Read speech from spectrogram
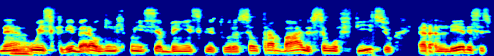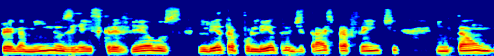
Né? Uhum. O escriba era alguém que conhecia bem a escritura. Seu trabalho, seu ofício era ler esses pergaminhos e reescrevê-los letra por letra, de trás para frente. Então,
